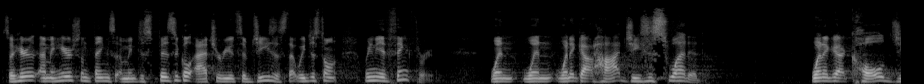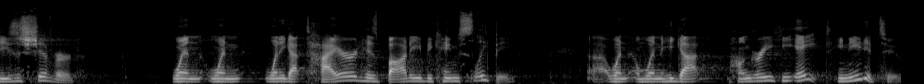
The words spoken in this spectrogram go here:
So here I mean here's some things I mean just physical attributes of Jesus that we just don't we need to think through. When when when it got hot, Jesus sweated. When it got cold, Jesus shivered. When, when, when he got tired, his body became sleepy. Uh, when, when he got hungry, he ate. He needed to.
